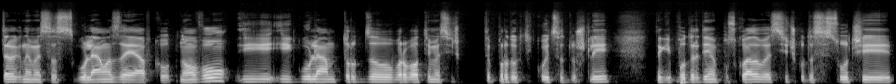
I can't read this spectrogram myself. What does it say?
тръгнем с голяма заявка отново и, и голям труд да обработиме всичките продукти, които са дошли, да ги подредиме по складове, всичко да се случи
